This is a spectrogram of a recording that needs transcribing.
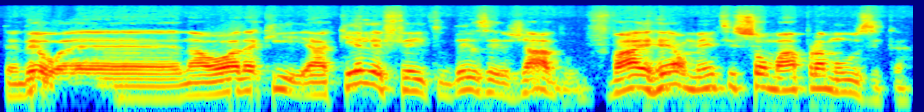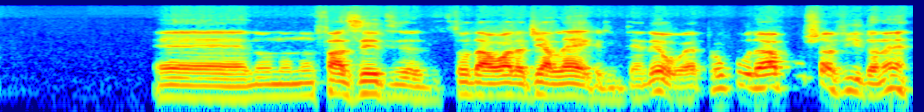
Entendeu? É, na hora que aquele efeito desejado vai realmente somar para a música é, não, não, fazer toda hora de alegre, entendeu? É procurar, puxa vida, né?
